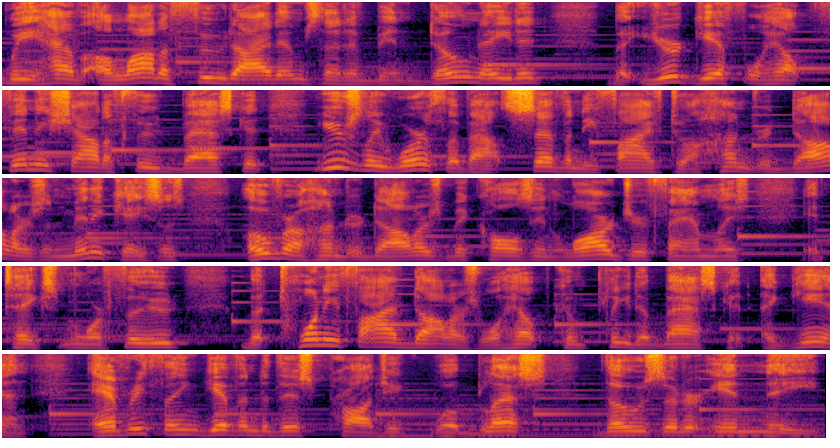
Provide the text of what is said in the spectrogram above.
We have a lot of food items that have been donated, but your gift will help finish out a food basket, usually worth about 75 to $100, in many cases over $100 because in larger families it takes more food, but $25 will help complete a basket. Again, everything given to this project will bless those that are in need.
